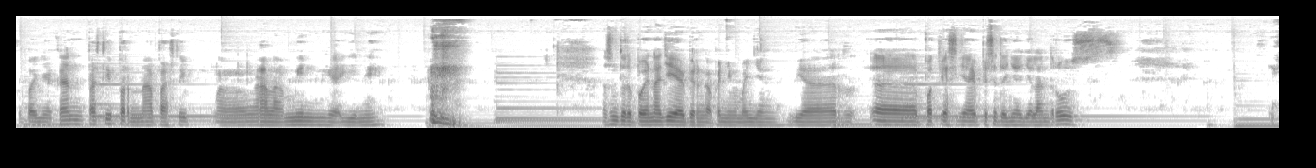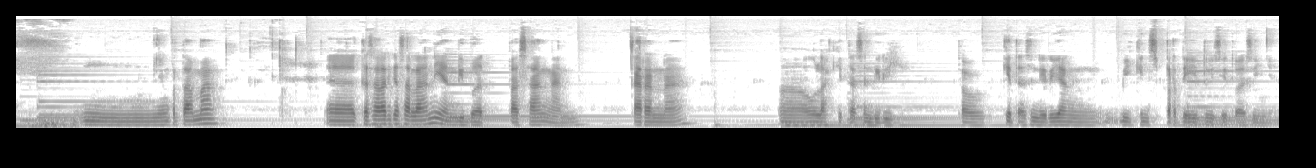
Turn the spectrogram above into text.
Kebanyakan pasti pernah pasti ngalamin kayak gini langsung to the point aja ya biar nggak panjang-panjang. Biar uh, podcastnya episodenya jalan terus. Hmm, yang pertama uh, kesalahan-kesalahan yang dibuat pasangan karena uh, ulah kita sendiri. Atau kita sendiri yang bikin seperti itu situasinya.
